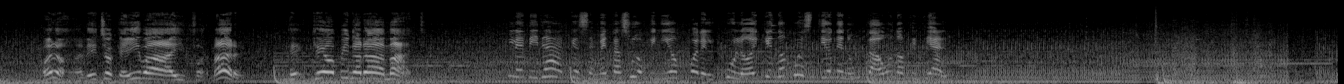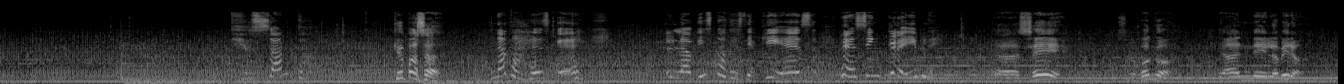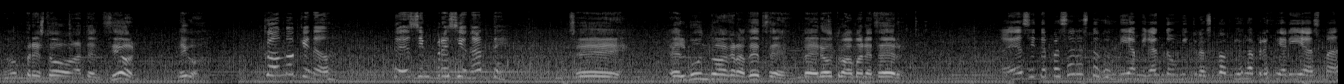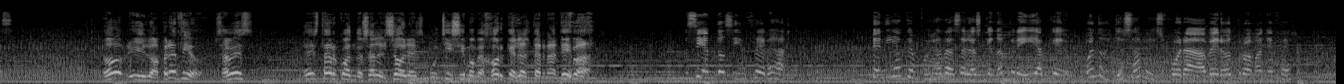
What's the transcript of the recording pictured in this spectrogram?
Bueno, ha dicho que iba a informar. ¿Qué, qué opinará Matt? Le dirá que se meta su opinión por el culo y que no cuestione nunca a un oficial. Dios santo. ¿Qué pasa? nada, es que la vista desde aquí es, es increíble. Sí, supongo. Ya ni lo miro. No presto atención. Digo, ¿Cómo que no? Es impresionante. sí, el mundo agradece ver otro amanecer. Eh, si te pasaras todo el día mirando un microscopio, lo apreciarías más. Oh, y lo aprecio, ¿sabes? Estar cuando sale el sol es muchísimo mejor que la alternativa. Siendo sincera, tenía temporadas en las que no creía que, bueno, ya sabes, fuera a ver otro amanecer.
